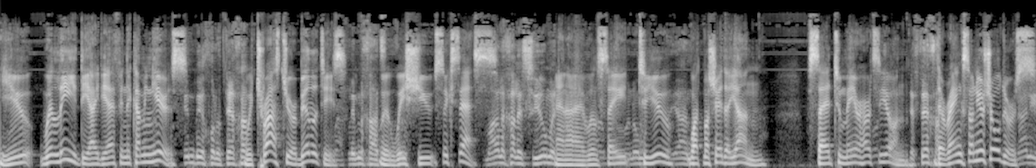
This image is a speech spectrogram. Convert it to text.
you will lead the IDF in the coming years. We trust your abilities. We wish you success. And I will say to you what Moshe Dayan said to Meir Har-Zion, the ranks on your shoulders,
